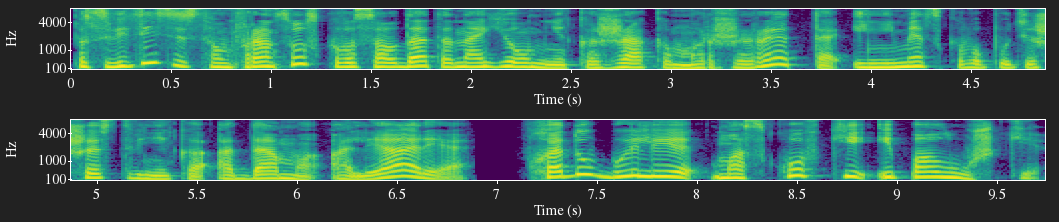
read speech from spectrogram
По свидетельствам французского солдата-наемника Жака Маржеретта и немецкого путешественника Адама Алиария, в ходу были московки и полушки.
